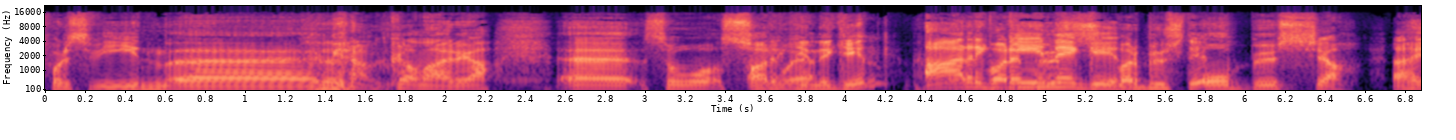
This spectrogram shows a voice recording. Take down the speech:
for svin, eh, Gran Canaria. Eh, så så jeg Arginegin? Var det buss? Arginegin. Var det buss dit? Og buss, ja. Nei,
